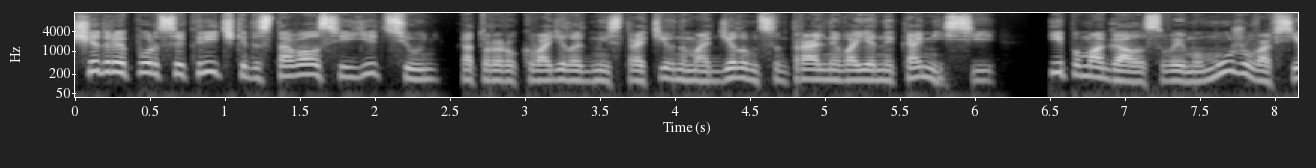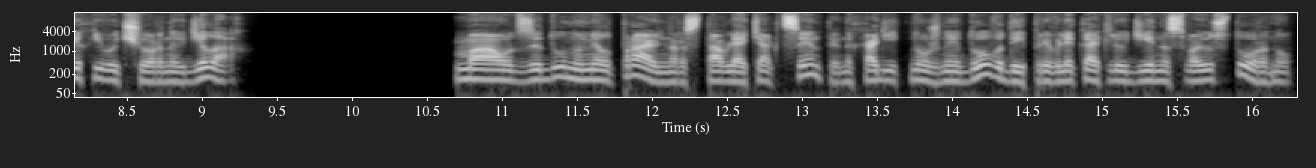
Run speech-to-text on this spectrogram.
Щедрая порция критики доставалась и Е Цюнь, который руководил административным отделом Центральной военной комиссии и помогала своему мужу во всех его черных делах. Мао Цзэдун умел правильно расставлять акценты, находить нужные доводы и привлекать людей на свою сторону.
